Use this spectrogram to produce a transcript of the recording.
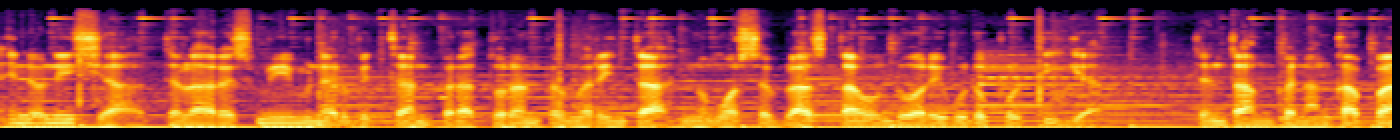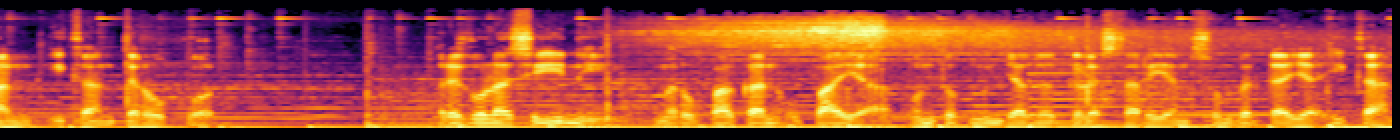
Indonesia telah resmi menerbitkan Peraturan Pemerintah Nomor 11 Tahun 2023 tentang penangkapan ikan terukur. Regulasi ini merupakan upaya untuk menjaga kelestarian sumber daya ikan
